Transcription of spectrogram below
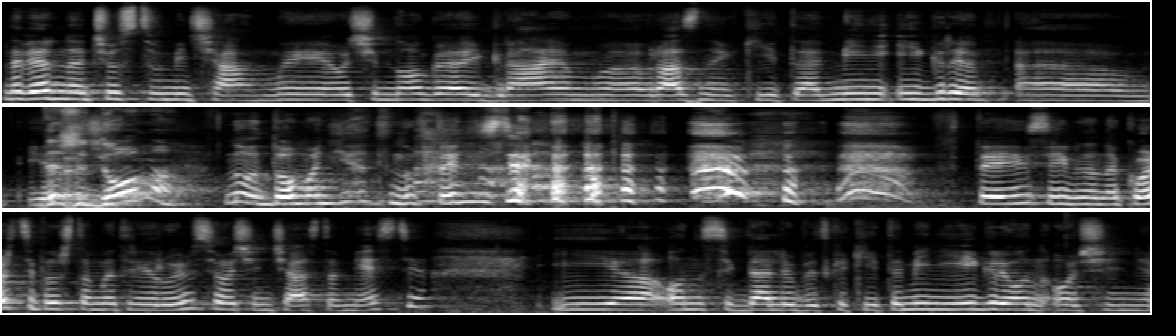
Наверное, чувство мяча. Мы очень много играем э, в разные какие-то мини-игры. э, Даже очень- дома? Ну, дома нет, но в теннисе. В теннисе именно на корте, потому что мы тренируемся очень часто вместе. И э, он всегда любит какие-то мини-игры, он очень, э,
